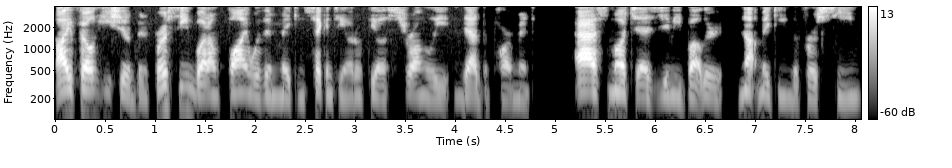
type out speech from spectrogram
I felt he should have been first team, but I'm fine with him making second team. I don't feel as strongly in that department as much as Jimmy Butler not making the first team.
